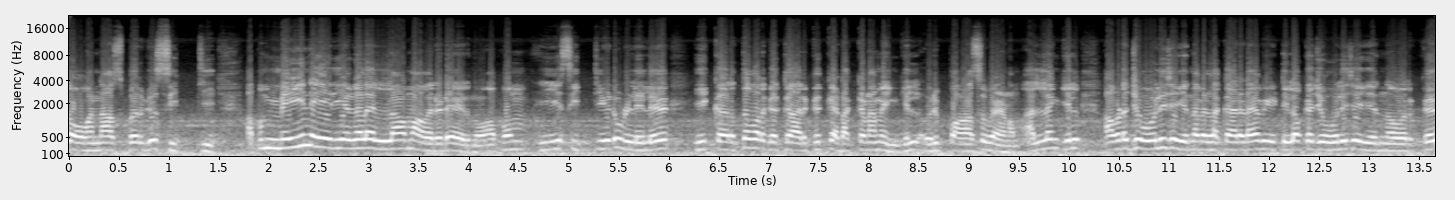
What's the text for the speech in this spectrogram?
ജോഹന്നാസ്ബർഗ് സിറ്റി അപ്പം മെയിൻ ഏരിയകളെല്ലാം അവരുടെ ആയിരുന്നു അപ്പം ഈ സിറ്റിയുടെ ഉള്ളിൽ ഈ കറുത്ത വർഗക്കാർക്ക് കിടക്കണമെങ്കിൽ ഒരു പാസ് വേണം. അല്ലെങ്കിൽ അവിടെ ജോലി ചെയ്യുന്ന വെള്ളക്കാരുടെ വീട്ടിലൊക്കെ ജോലി ചെയ്യുന്നവർക്ക്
